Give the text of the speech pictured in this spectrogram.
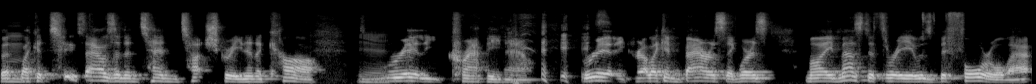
But mm. like a 2010 touchscreen in a car yeah. really crappy now. really crap, like embarrassing. Whereas my Mazda 3, it was before all that.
